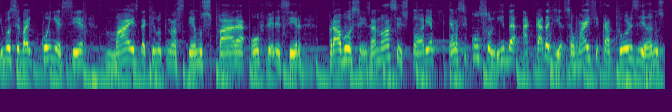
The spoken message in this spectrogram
e você vai conhecer mais daquilo que nós temos para oferecer para vocês. A nossa história, ela se consolida a cada dia. São mais de 14 anos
